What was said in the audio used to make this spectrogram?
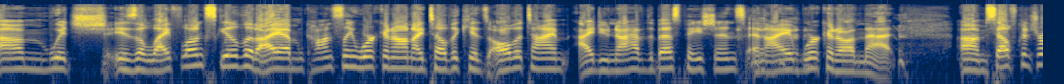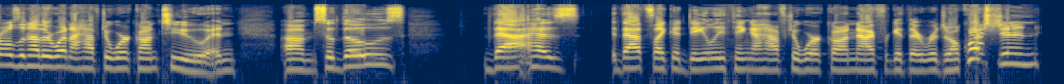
um, which is a lifelong skill that I am constantly working on. I tell the kids all the time, I do not have the best patience, and I am working on that. Um, Self control is another one I have to work on too, and um, so those that has that's like a daily thing I have to work on. Now I forget the original question.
